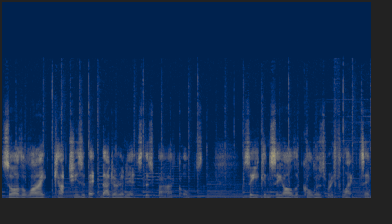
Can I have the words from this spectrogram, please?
so the light catches a bit better and hits the sparkles so you can see all the colours reflecting.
